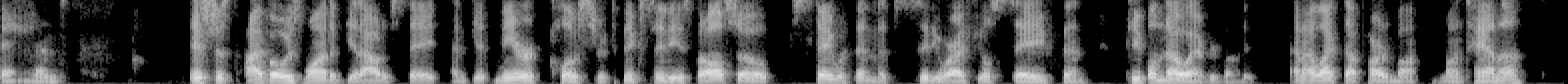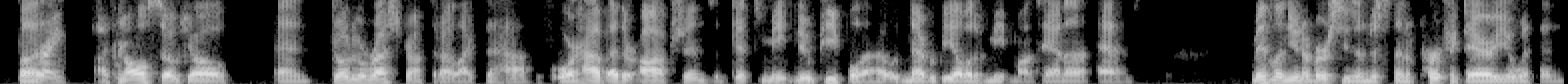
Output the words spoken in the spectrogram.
And it's just I've always wanted to get out of state and get near closer to big cities, but also stay within the city where I feel safe and people know everybody. And I like that part of Montana, but right. I can also go and go to a restaurant that I like to have or have other options and get to meet new people that I would never be able to meet in Montana. And Midland University is just in a perfect area within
